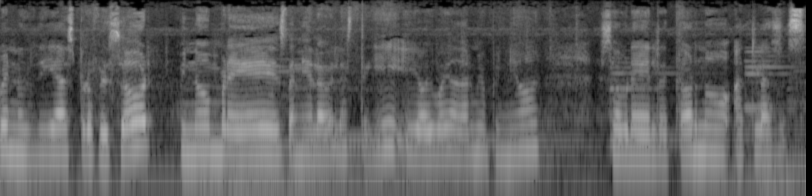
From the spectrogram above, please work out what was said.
Buenos días, profesor. Mi nombre es Daniela Velastegui y hoy voy a dar mi opinión sobre el retorno a clases.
